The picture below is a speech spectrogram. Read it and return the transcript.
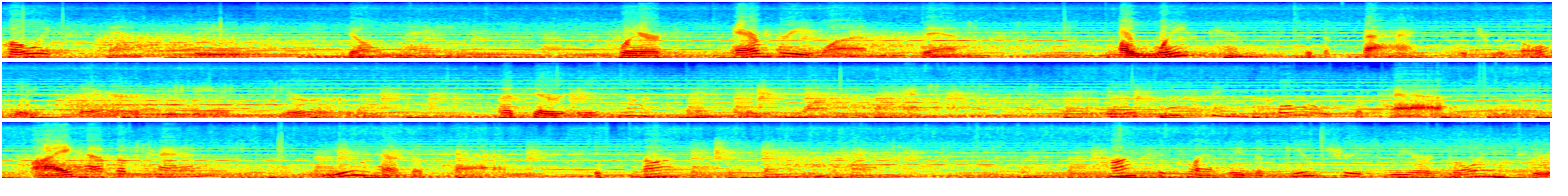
coextensive domain where everyone then awakens to the fact, which was always there observed, that there is not simply one past. There is nothing called the past. I have a past. You have a past. It's not the same past. Consequently, the futures we are going to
